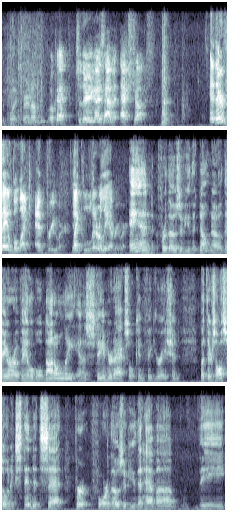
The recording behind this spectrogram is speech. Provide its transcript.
Good point. Fair enough. Okay, so there you guys have it. X Chocks. And they're available like everywhere, Yeah. like literally everywhere. And for those of you that don't know, they are available not only in a standard axle configuration, but there's also an extended set for for those of you that have uh, the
